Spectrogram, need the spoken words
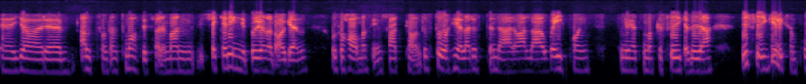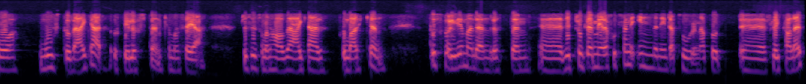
eh, gör eh, allt sånt automatiskt för Man checkar in i början av dagen och så har man sin färdplan. Då står hela rutten där och alla waypoints som det heter som man ska flyga via. Vi flyger liksom på motorvägar uppe i luften kan man säga. Precis som man har vägar på marken. Då följer man den rutten. vi programmerar fortfarande in den i datorerna på flygplanet.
